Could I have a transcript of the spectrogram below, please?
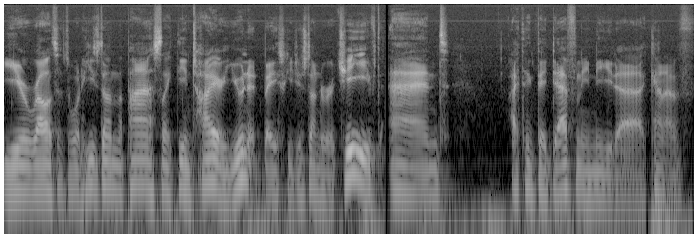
year relative to what he's done in the past. Like the entire unit basically just underachieved, and I think they definitely need a kind of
